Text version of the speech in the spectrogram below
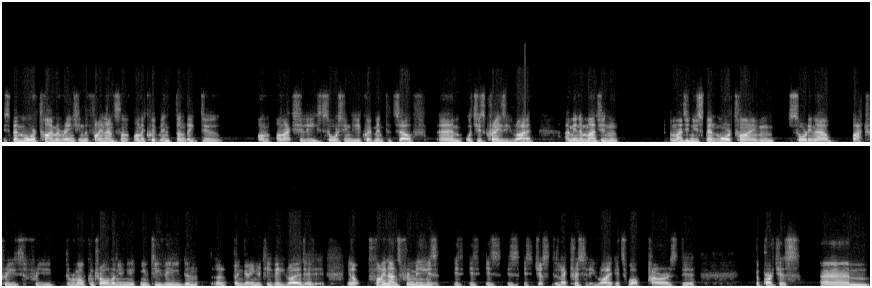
who spend more time arranging the finance on, on equipment than they do on, on actually sourcing the equipment itself, um, which is crazy, right? I mean, imagine imagine you spent more time sorting out batteries for you, the remote control on your new, new TV than, than, than getting your TV, right? It, it, you know, finance for me is, is, is, is, is just electricity, right? It's what powers the, the purchase. Um,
